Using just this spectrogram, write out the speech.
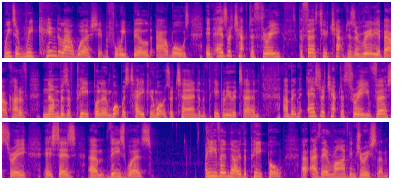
We need to rekindle our worship before we build our walls. In Ezra chapter 3, the first two chapters are really about kind of numbers of people and what was taken, what was returned, and the people who returned. Um, but in Ezra chapter 3, verse 3, it says um, these words even though the people, uh, as they arrived in Jerusalem,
